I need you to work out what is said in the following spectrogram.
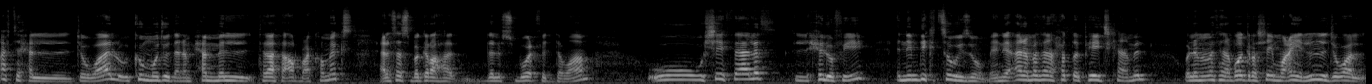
أفتح الجوال ويكون موجود. أنا محمل ثلاثة أربعة كوميكس على أساس بقرأها ذا الأسبوع في الدوام. والشيء الثالث اللي حلو فيه إن يمديك تسوي zoom. يعني أنا مثلا أحط ال page كامل ولما مثلا أبغى أقرأ شيء معين لأن الجوال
